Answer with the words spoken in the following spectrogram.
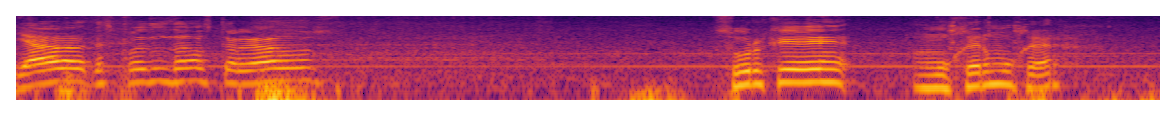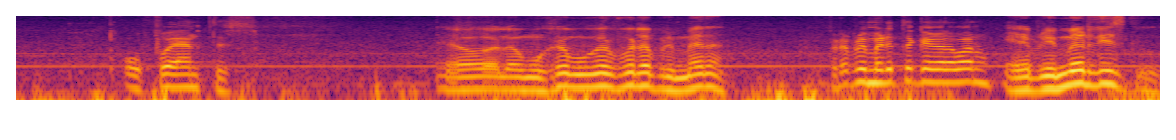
ya después de dados cargados, surge Mujer Mujer. ¿O fue antes? Yo, La Mujer Mujer fue la primera. Fue la primerita que grabaron. En el primer disco,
